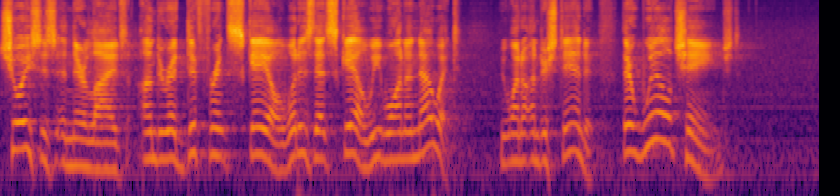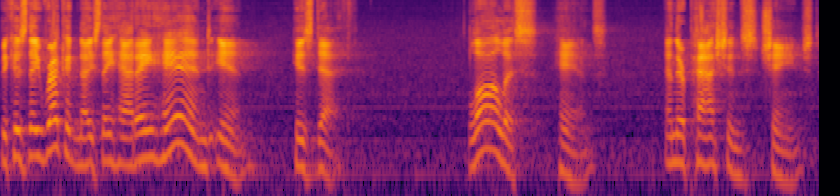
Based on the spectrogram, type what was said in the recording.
choices in their lives under a different scale. What is that scale? We want to know it, we want to understand it. Their will changed. because they recognized they had a hand in his death. Lawless hands. And their passions changed.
